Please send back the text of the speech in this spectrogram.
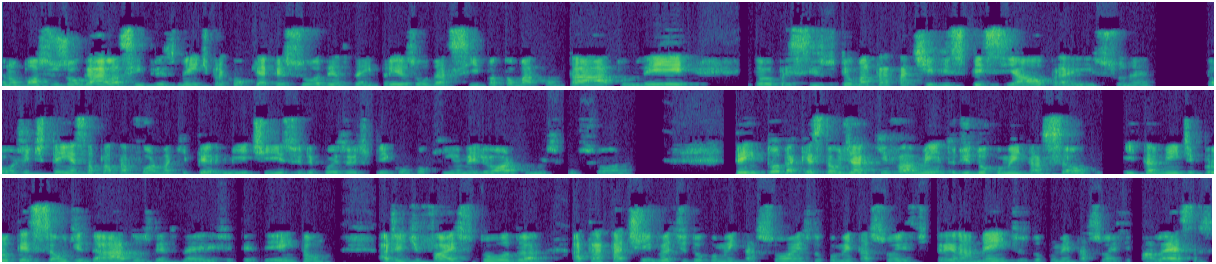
eu não posso jogá-la simplesmente para qualquer pessoa dentro da empresa ou da CIPA tomar contato, ler. Então eu preciso ter uma tratativa especial para isso, né? Então a gente tem essa plataforma que permite isso e depois eu explico um pouquinho melhor como isso funciona. Tem toda a questão de arquivamento de documentação e também de proteção de dados dentro da LGPD. Então, a gente faz toda a tratativa de documentações, documentações de treinamentos, documentações de palestras,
